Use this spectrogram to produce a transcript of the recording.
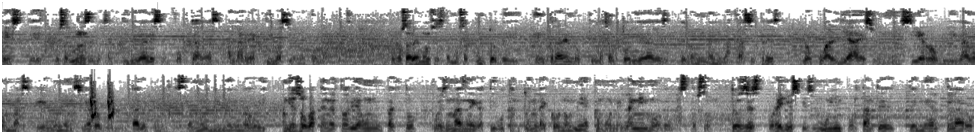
este, pues algunas de las actividades enfocadas a la reactivación económica. Como sabemos, estamos a punto de entrar en lo que las autoridades denominan la fase 3, lo cual ya es un encierro obligado más que un encierro voluntario como estamos viviendo hoy. Y eso va a tener todavía un impacto pues más negativo tanto en la economía como en el ánimo de las personas. Entonces, por ello es que es muy importante tener claro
